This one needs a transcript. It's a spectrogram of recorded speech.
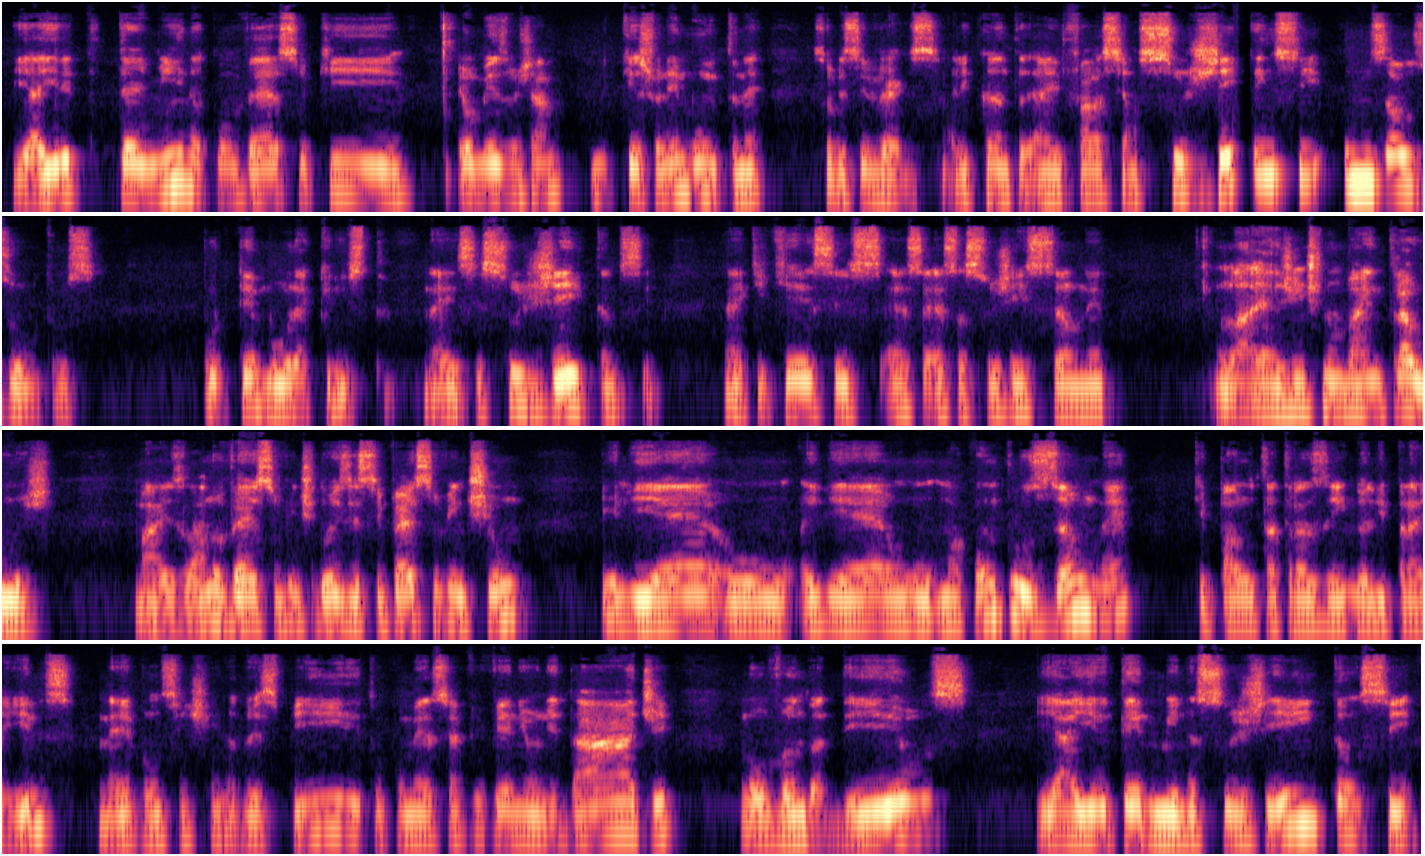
E aí ele termina com um verso que eu mesmo já me questionei muito, né? Sobre esse verso. Ele canta, aí ele fala assim: sujeitem-se uns aos outros por temor a Cristo, né? Esse sujeitam-se, né? Que que é esse, essa essa sujeição, né? Lá a gente não vai entrar hoje, mas lá no verso 22, esse verso 21, ele é o, ele é um, uma conclusão, né? Que Paulo está trazendo ali para eles, né? Vão se enchendo do Espírito, começam a viver em unidade, louvando a Deus, e aí ele termina: sujeitam-se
